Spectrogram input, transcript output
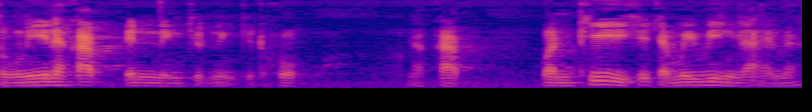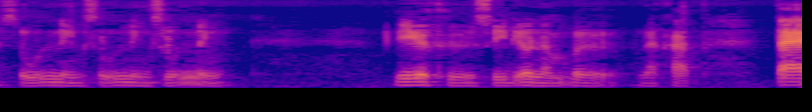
ตรงนี้นะครับเป็น 1.1.6 นะครับวันที่ก็จะไม่วิ่งได้นะ010101 นี่ก็คือ serial number นะครับแต่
